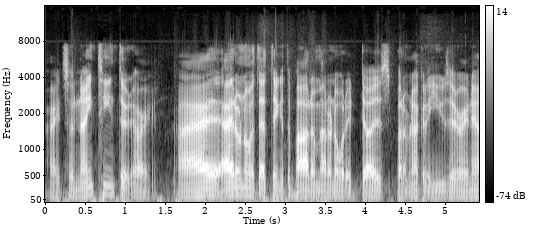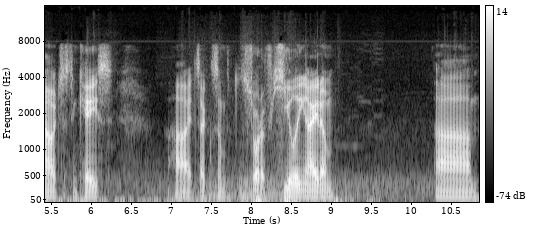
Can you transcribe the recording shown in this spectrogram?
Alright, so 1930... Alright. I, I don't know what that thing at the bottom, I don't know what it does, but I'm not going to use it right now, just in case. Uh, it's like some sort of healing item. Um,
